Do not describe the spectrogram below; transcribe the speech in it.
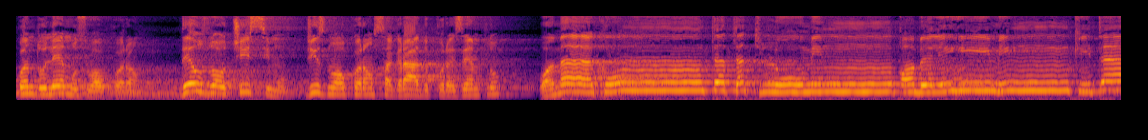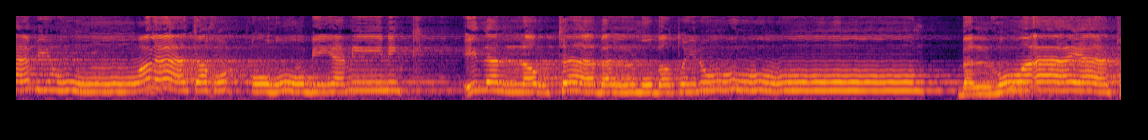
quando lemos o Alcorão. Deus o Altíssimo diz no Alcorão Sagrado, por exemplo: وما كنت تتلو من قبله من كتاب ولا تخطه بيمينك إذا لارتاب المبطلون بل هو آيات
